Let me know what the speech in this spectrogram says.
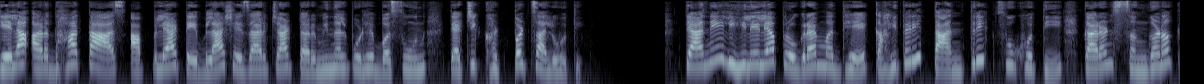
गेला अर्धा तास आपल्या टेबला शेजारच्या टर्मिनल पुढे बसून त्याची खटपट चालू होती. त्याने लिहिलेल्या प्रोग्रॅममध्ये काहीतरी तांत्रिक चूक होती कारण संगणक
